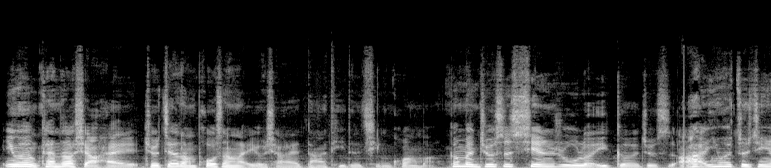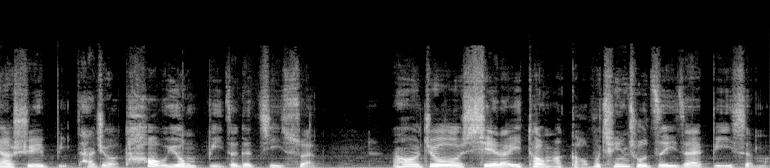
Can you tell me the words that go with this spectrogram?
因为我看到小孩就家长 po 上来有小孩答题的情况嘛，根本就是陷入了一个就是啊，因为最近要学笔，他就套用笔这个计算，然后就写了一通啊，搞不清楚自己在比什么。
